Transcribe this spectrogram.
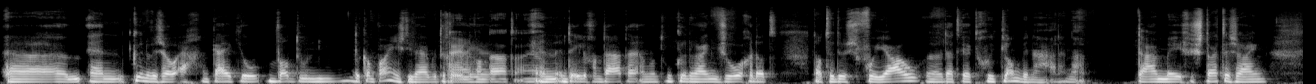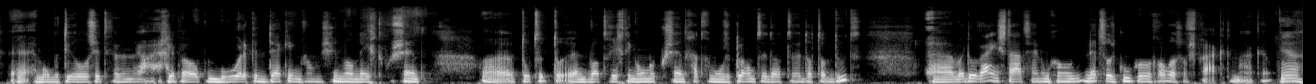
Ehm, en kunnen we zo echt gaan kijken, joh, wat doen nu de campagnes die wij hebben draaien? Delen van data. Ja. En delen van data. En want hoe kunnen wij nu zorgen dat, dat we dus voor jou eh daadwerkelijk goede klant binnenhalen? Nou, daarmee gestart te zijn. Eh, en momenteel zitten we ja, eigenlijk wel op een behoorlijke dekking van misschien wel 90%. eh tot, tot, en wat richting 100% gaat van onze klanten dat dat, dat doet. Eh, waardoor wij in staat zijn om gewoon, net zoals Google, ROAS-afspraken te maken. Ja.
